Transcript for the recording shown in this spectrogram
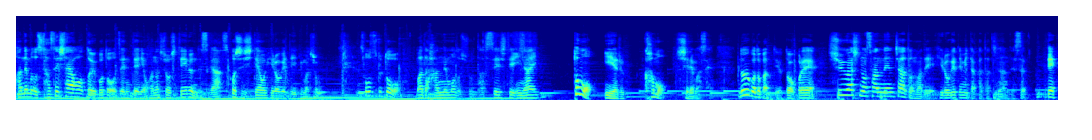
半値戻し達成したよということを前提にお話をしているんですが少し視点を広げていきましょう。そうするとまだ半値戻しを達成していないとも言える。かもしれませんどういうことかっていうと、これ、週足の3年チャートまで広げてみた形なんです。で、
